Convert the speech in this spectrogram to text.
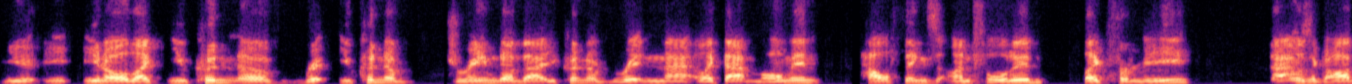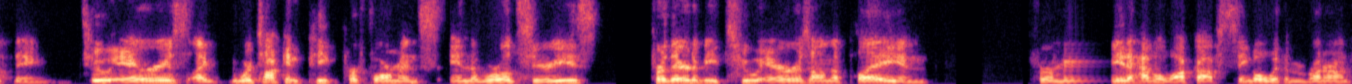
you you, you know like you couldn't have you couldn't have dreamed of that. You couldn't have written that like that moment how things unfolded. Like for me that was a god thing two errors like we're talking peak performance in the world series. For there to be two errors on the play and for me to have a walk-off single with a runner on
